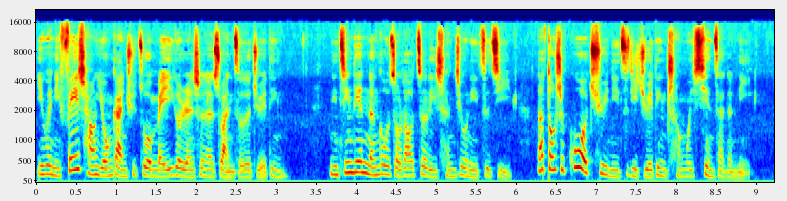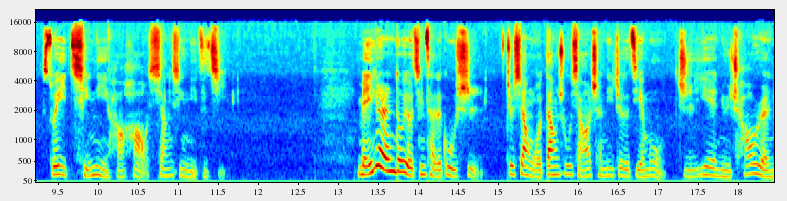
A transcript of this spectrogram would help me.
因为你非常勇敢去做每一个人生的转折的决定。你今天能够走到这里，成就你自己，那都是过去你自己决定成为现在的你。所以，请你好好相信你自己。每一个人都有精彩的故事，就像我当初想要成立这个节目《职业女超人》，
